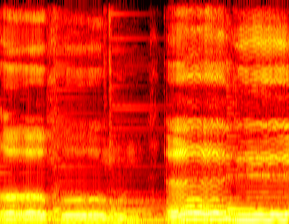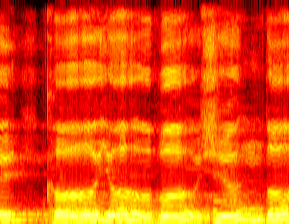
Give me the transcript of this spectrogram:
Afamın evi kaya başında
